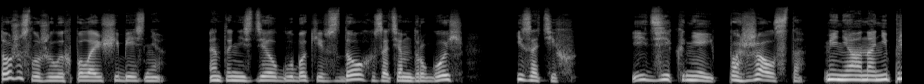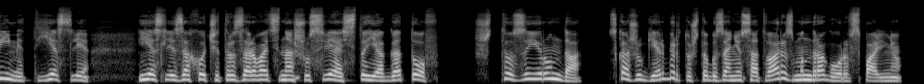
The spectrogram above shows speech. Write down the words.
тоже служил их пылающей бездне. Энтони сделал глубокий вздох, затем другой и затих. «Иди к ней, пожалуйста. Меня она не примет, если... Если захочет разорвать нашу связь, то я готов». «Что за ерунда?» Скажу Герберту, чтобы занес отвар из мандрагоры в спальню.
